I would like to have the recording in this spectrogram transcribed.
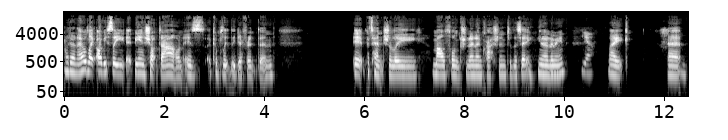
I don't know. Like, obviously, it being shot down is completely different than it potentially malfunctioning and crashing into the sea. You know what I Mm. mean? Yeah. Like, um,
